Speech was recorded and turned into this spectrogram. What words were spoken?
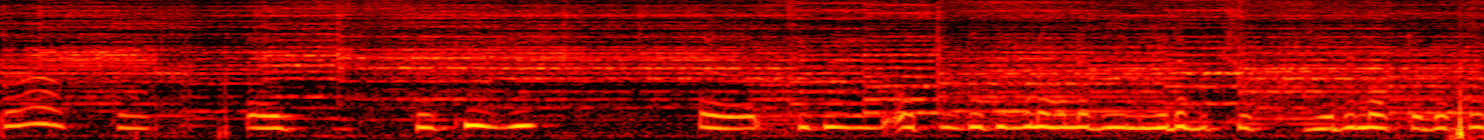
Brown e, 800 e, 839 bin abone değil 7.5 7.9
